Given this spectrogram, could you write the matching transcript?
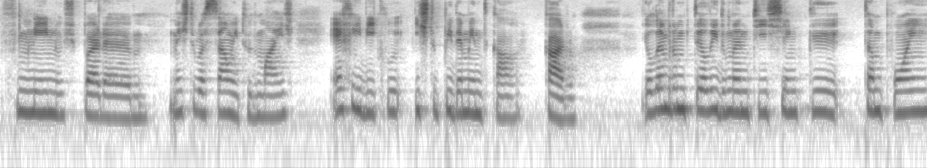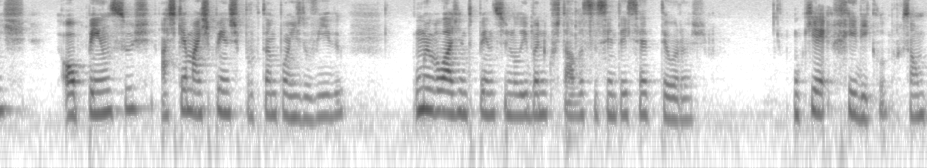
femininos para menstruação e tudo mais é ridículo e estupidamente caro. Eu lembro-me de ter lido uma notícia em que tampões ou pensos, acho que é mais pensos porque tampões duvido, uma embalagem de pensos no Líbano custava 67 euros. O que é ridículo, porque são,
